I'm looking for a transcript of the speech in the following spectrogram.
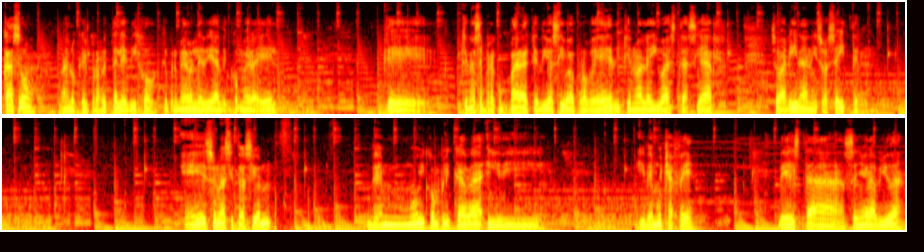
caso a lo que el profeta le dijo, que primero le diera de comer a él, que, que no se preocupara, que Dios iba a proveer y que no le iba a escasear su harina ni su aceite. Es una situación de muy complicada y, y de mucha fe de esta señora viuda.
